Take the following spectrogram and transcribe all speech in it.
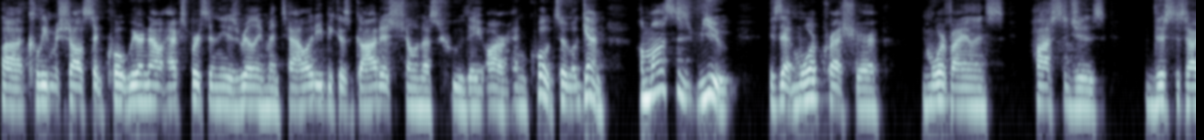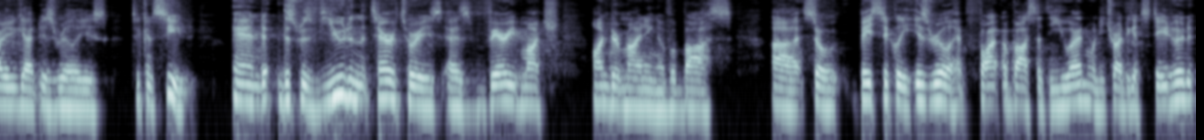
Uh, Khalid Mashal said, quote, we are now experts in the Israeli mentality because God has shown us who they are, end quote. So again, Hamas's view is that more pressure, more violence, hostages, this is how you get Israelis to concede. And this was viewed in the territories as very much undermining of Abbas. Uh, so basically, Israel had fought Abbas at the UN when he tried to get statehood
